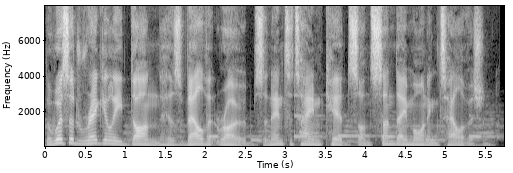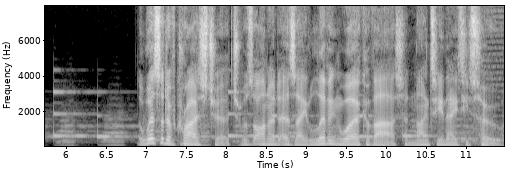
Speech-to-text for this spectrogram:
the wizard regularly donned his velvet robes and entertained kids on Sunday morning television. The Wizard of Christchurch was honoured as a living work of art in 1982,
